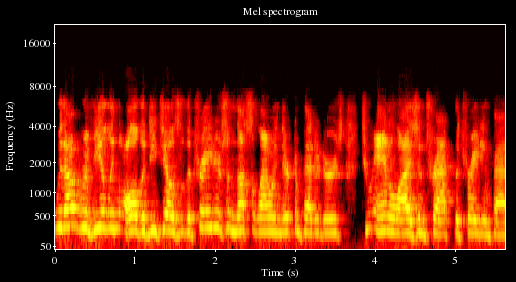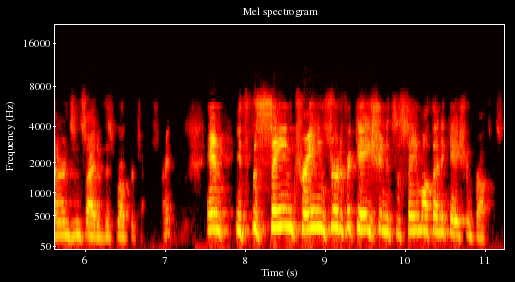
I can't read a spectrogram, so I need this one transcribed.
without revealing all the details of the traders and thus allowing their competitors to analyze and track the trading patterns inside of this brokerage house, right? And it's the same training certification, it's the same authentication process.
